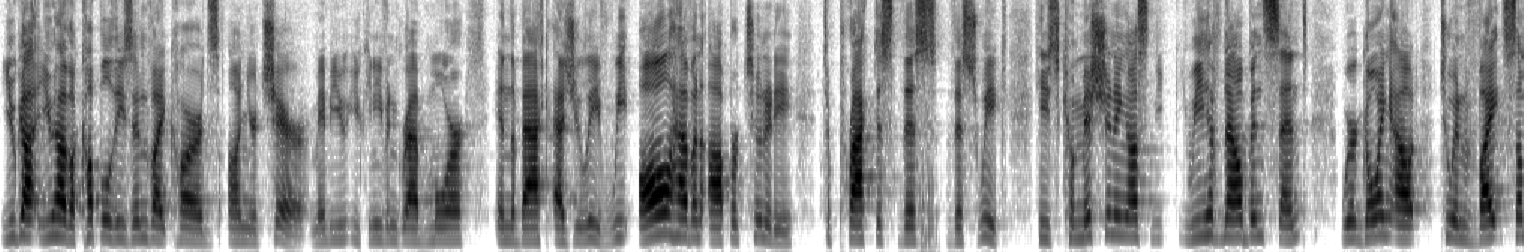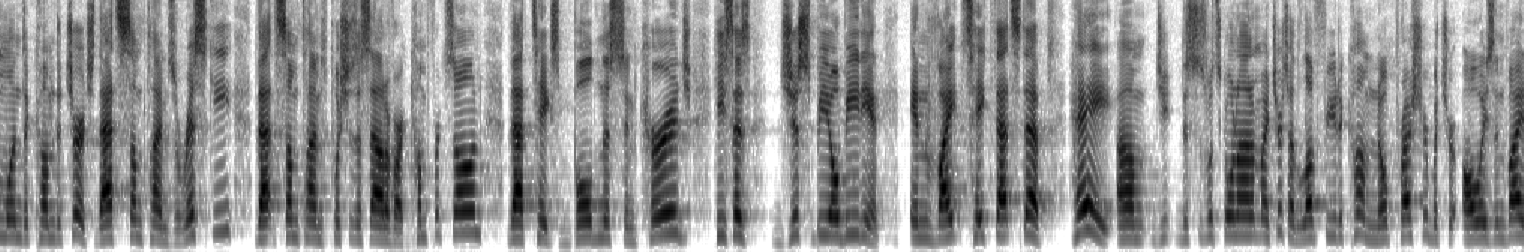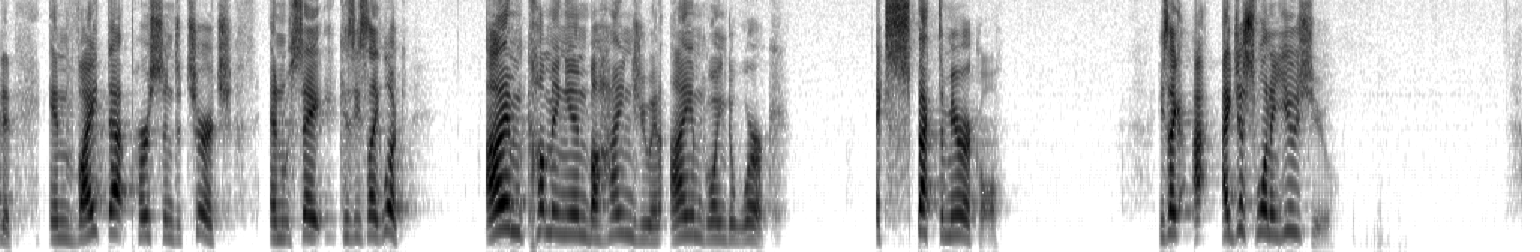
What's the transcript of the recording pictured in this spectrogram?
You, got, you have a couple of these invite cards on your chair. Maybe you, you can even grab more in the back as you leave. We all have an opportunity to practice this this week. He's commissioning us. We have now been sent. We're going out to invite someone to come to church. That's sometimes risky. That sometimes pushes us out of our comfort zone. That takes boldness and courage. He says, just be obedient invite, take that step. Hey, um, you, this is what's going on at my church. I'd love for you to come. No pressure, but you're always invited. Invite that person to church and say, because he's like, look, I'm coming in behind you and I am going to work. Expect a miracle. He's like, I, I just want to use you.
